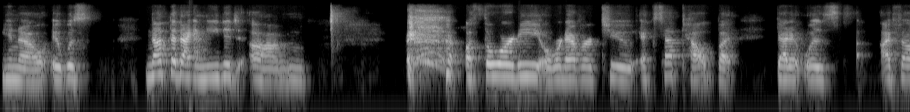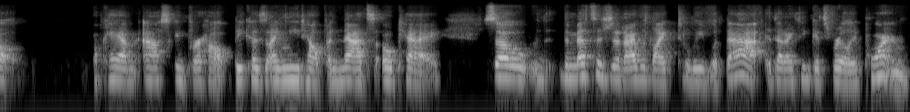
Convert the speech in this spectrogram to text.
you know, it was not that I needed um, authority or whatever to accept help, but that it was, I felt, okay, I'm asking for help because I need help and that's okay. So the message that I would like to leave with that, that I think it's really important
